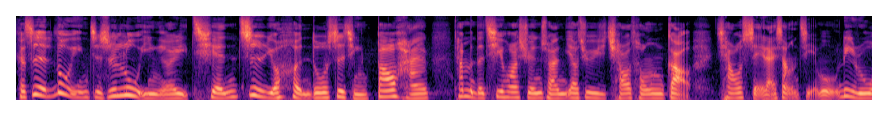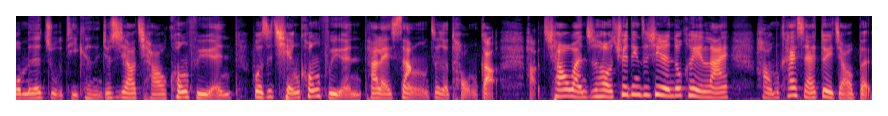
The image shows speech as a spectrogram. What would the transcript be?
可是录影只是录影而已，前置有很多事情，包含他们的企划宣传要去敲通告，敲谁来上节目。例如我们的主题可能就是要敲空服员或者是前空服员，他来上这个通告。好，敲完之后确定这些人都可以来，好，我们开始来对脚本。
